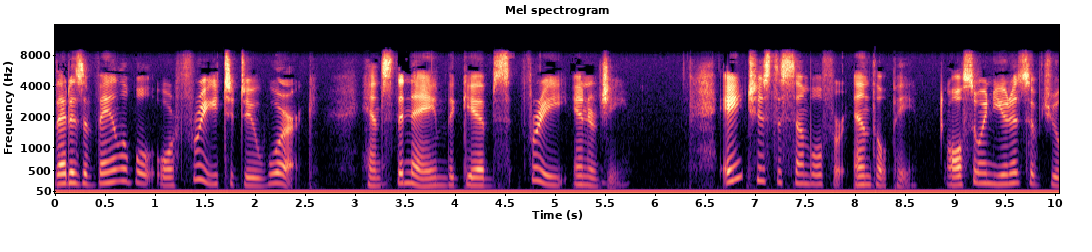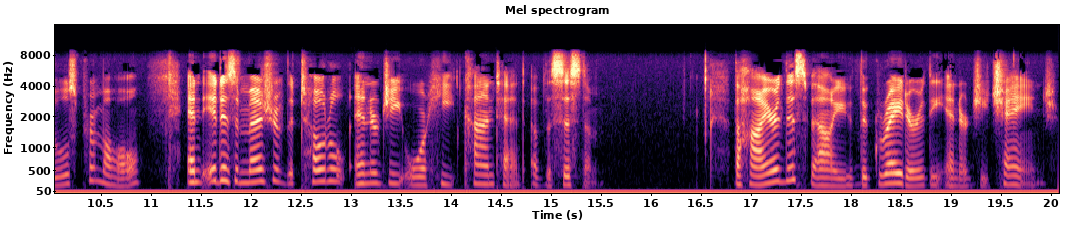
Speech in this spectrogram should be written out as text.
that is available or free to do work hence the name the Gibbs free energy. H is the symbol for enthalpy, also in units of joules per mole, and it is a measure of the total energy or heat content of the system. The higher this value, the greater the energy change.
